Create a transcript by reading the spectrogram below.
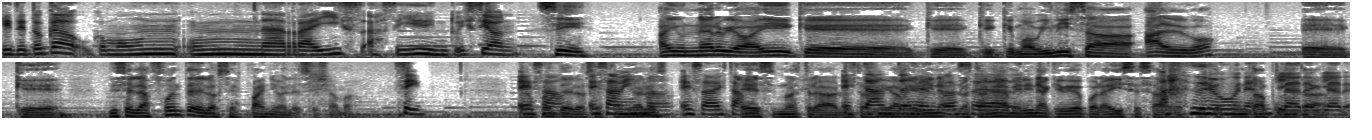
que te toca como un- una raíz así de intuición. Sí, hay un nervio ahí que, que, que- que moviliza algo eh, que dice la fuente de los españoles se llama. Sí. La Esa, de los esa misma, esa está. Es nuestra, nuestra amiga roce nuestra amiga Melina que vive por ahí se sabe. De una, punta. claro, claro.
